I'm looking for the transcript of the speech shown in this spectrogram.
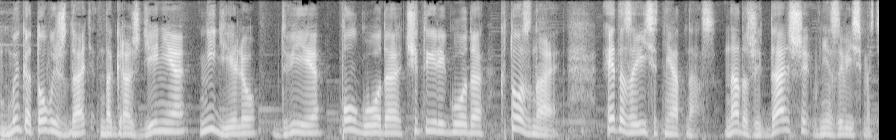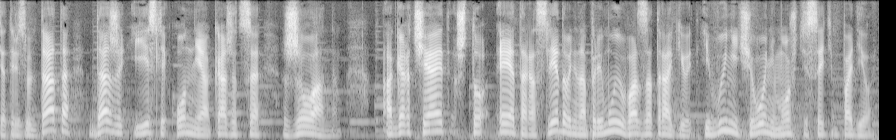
Мы готовы ждать награждения неделю, две, полгода, четыре года, кто знает. Это зависит не от нас. Надо жить дальше, вне зависимости от результата, даже если он не окажется желанным. Огорчает, что это расследование напрямую вас затрагивает, и вы ничего не можете с этим поделать.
